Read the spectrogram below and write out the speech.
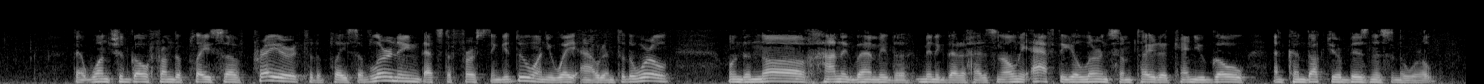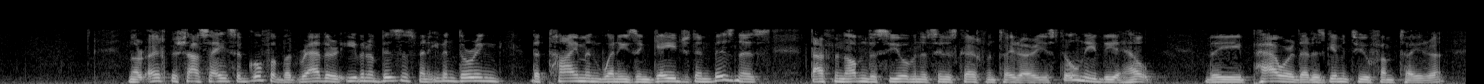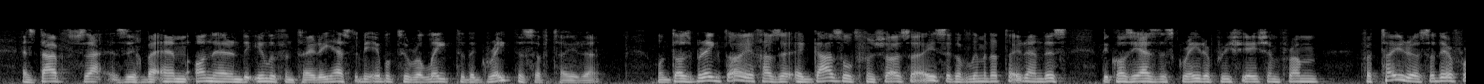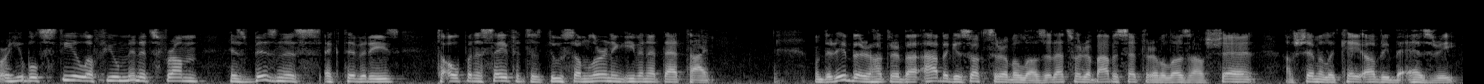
that one should go from the place of prayer to the place of learning. That's the first thing you do on your way out into the world. It's only after you learn some Torah can you go and conduct your business in the world nor gufa, but rather even a businessman, even during the time and when he's engaged in business, you still need the help, the power that is given to you from Torah. As darf sich bei em in the ilu von Torah, he has to be able to relate to the greatness of Torah. Und das bringt euch als er gazelt von Shosa Isaac of limited Torah, and this because he has this great appreciation from for Torah, so therefore he will steal a few minutes from his business activities to open a sefer to do some learning even at that time. When the Rebbe hat Rabbi Abba gesagt to Rabbi Loza, that's what Rabbi Abba said to Rabbi Loza, Al Shem Elokei Avi Be'ezri,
